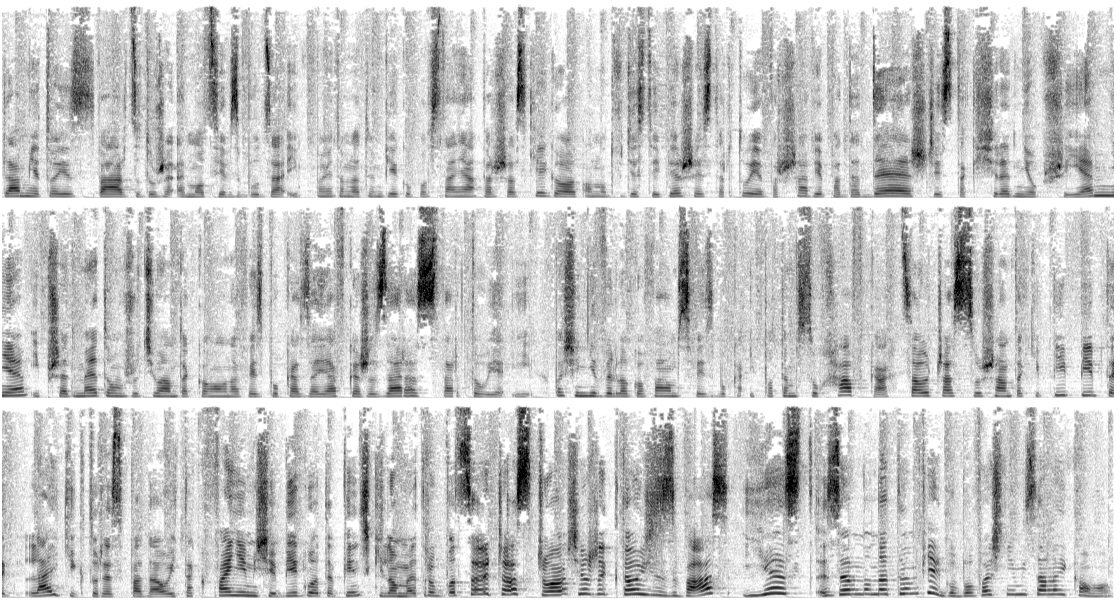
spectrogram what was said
Dla mnie to jest bardzo duże emocje wzbudza i pamiętam na tym biegu Powstania Warszawskiego, on o 21 startuje w Warszawie, pada deszcz, jest tak średnio przyjemnie i przed metą wrzuciłam taką na Facebooka zajawkę, że zaraz startuję i chyba się nie wylogowałam z Facebooka i potem w słuchawkach cały czas słyszałam takie pip pip, te lajki, które spadały i tak fajnie mi się biegło te 5 kilometrów, bo cały czas czułam się, że ktoś z Was jest ze mną na tym biegu, bo właśnie mi zalajkował.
